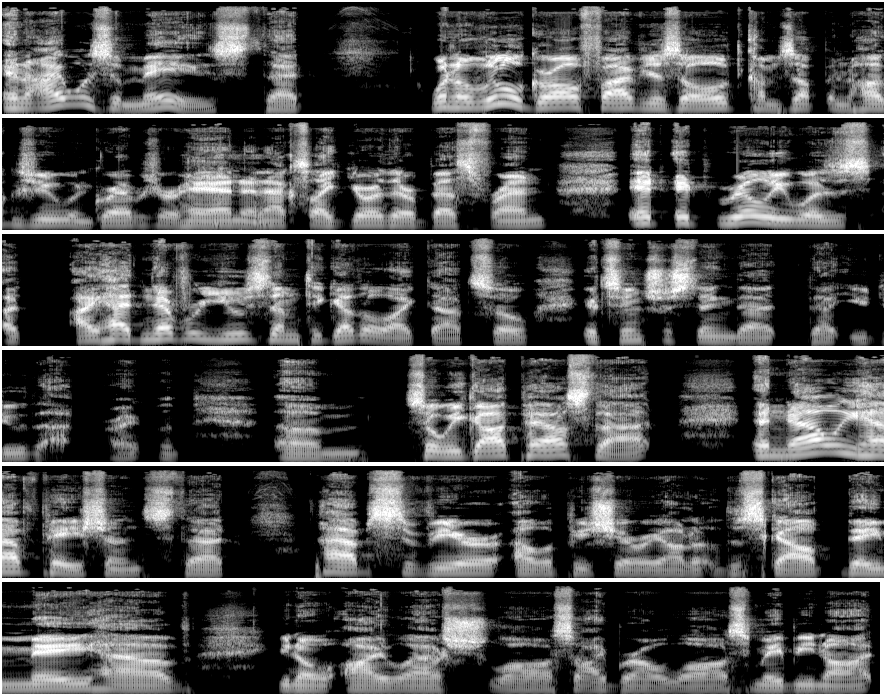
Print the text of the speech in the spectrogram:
And I was amazed that when a little girl, five years old, comes up and hugs you and grabs your hand and acts like you're their best friend, it it really was. A, I had never used them together like that. So it's interesting that that you do that, right? Um, so we got past that, and now we have patients that have severe alopecia areata of the scalp. They may have, you know, eyelash loss, eyebrow loss, maybe not.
